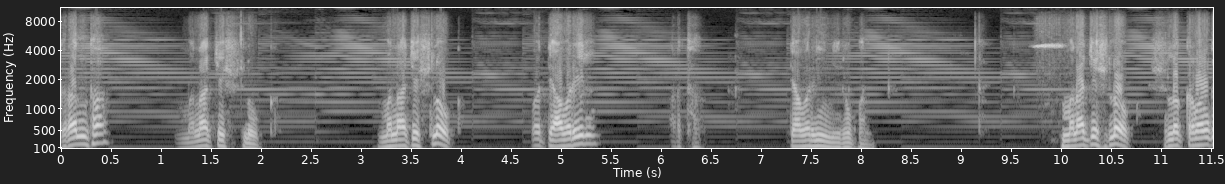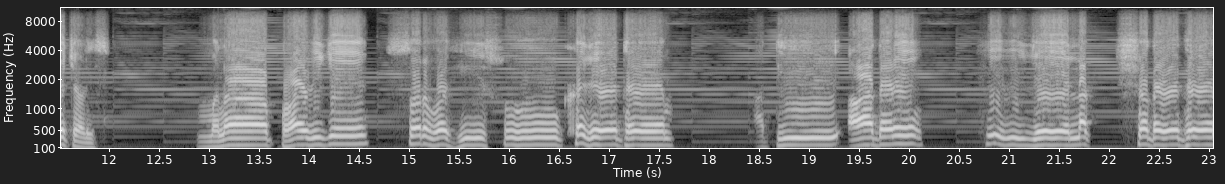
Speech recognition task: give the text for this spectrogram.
ग्रंथ मनाचे श्लोक. मनाचे श्लोक व त्यावरील अर्थ त्यावरील निरूपण. मनाचे श्लोक श्लोक क्रमांक चाळीस. मना पाविजे सर्व ही सुख जेथे. अति आदरे ही विजय लक्ष देथे.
